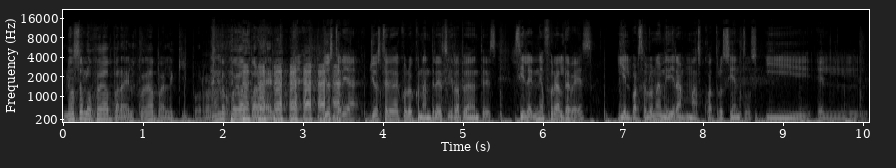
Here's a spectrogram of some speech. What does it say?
no solo juega para él, juega para el equipo. Ronaldo juega para él. Yo estaría, yo estaría de acuerdo con Andrés y rápidamente es, si la línea fuera al revés y el Barcelona me diera más 400 y el,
